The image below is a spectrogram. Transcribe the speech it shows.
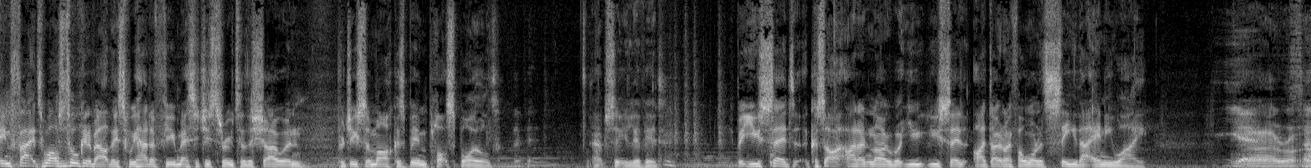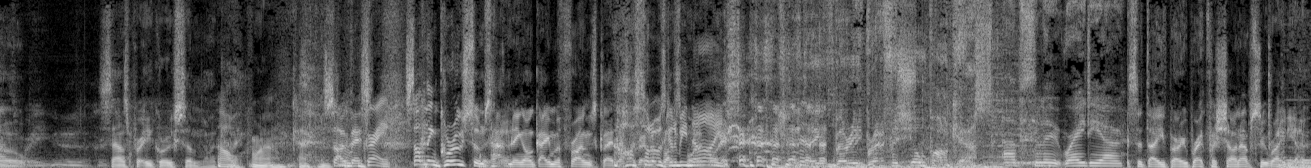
in fact, whilst talking about this, we had a few messages through to the show, and producer Mark has been plot spoiled. Livid. Absolutely livid. But you said, because I, I don't know, but you, you said, I don't know if I want to see that anyway. Yeah, uh, right. oh. Sounds pretty gruesome. Okay. Oh, right, okay. So there's Great. something gruesome's happening on Game of Thrones, Glenn. Oh, I That's thought bit it was going to be plot spoil nice. The Dave Berry Breakfast Show podcast. Absolute Radio. It's the Dave Berry Breakfast Show on Absolute Radio.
